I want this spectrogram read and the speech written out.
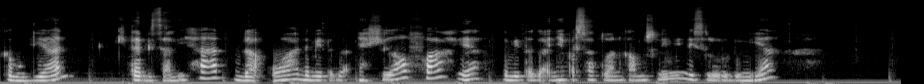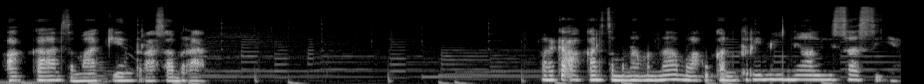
Kemudian kita bisa lihat dakwah demi tegaknya khilafah ya, demi tegaknya persatuan kaum muslimin di seluruh dunia akan semakin terasa berat. Mereka akan semena-mena melakukan kriminalisasi ya,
